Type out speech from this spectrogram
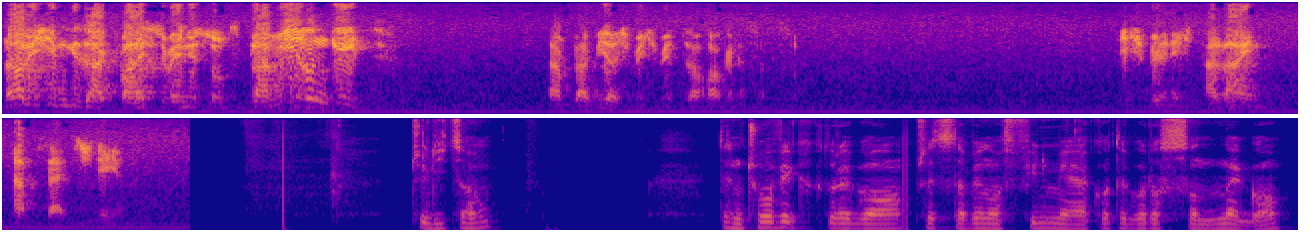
Da habe ich ihm gesagt, weißt du, wenn es ums Blamieren geht, dann blamiere ich mich mit der Organisation. Ich will nicht allein abseits stehen. Czyli co? Ten człowiek, którego przedstawiono w filmie jako tego rozsądnego,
